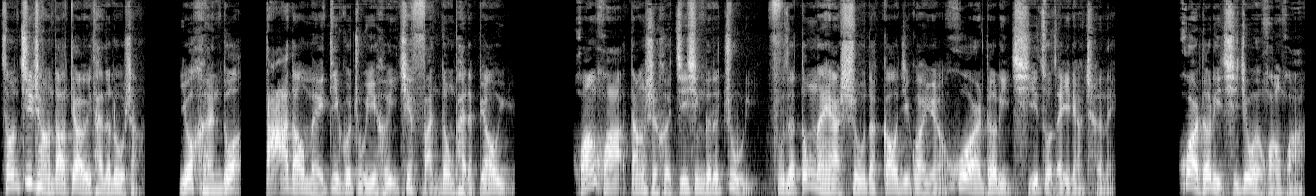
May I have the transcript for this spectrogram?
从机场到钓鱼台的路上，有很多打倒美帝国主义和一切反动派的标语。黄华当时和基辛格的助理、负责东南亚事务的高级官员霍尔德里奇坐在一辆车内，霍尔德里奇就问黄华：“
